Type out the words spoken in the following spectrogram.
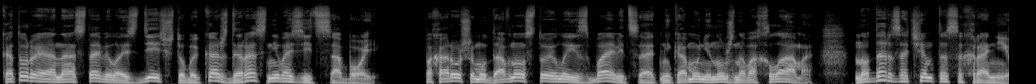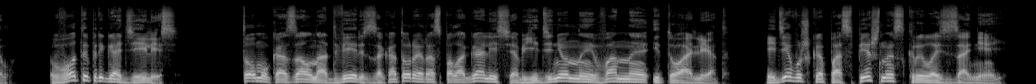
которые она оставила здесь, чтобы каждый раз не возить с собой. По-хорошему, давно стоило избавиться от никому не нужного хлама, но дар зачем-то сохранил. Вот и пригодились. Том указал на дверь, за которой располагались объединенные ванная и туалет, и девушка поспешно скрылась за ней.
